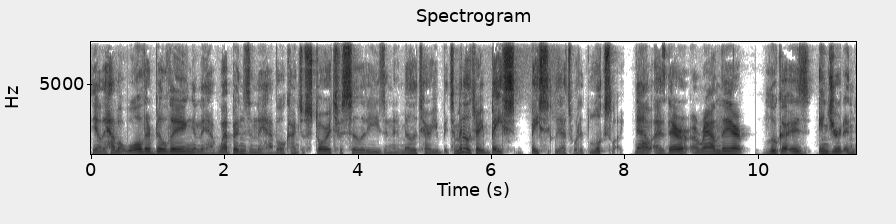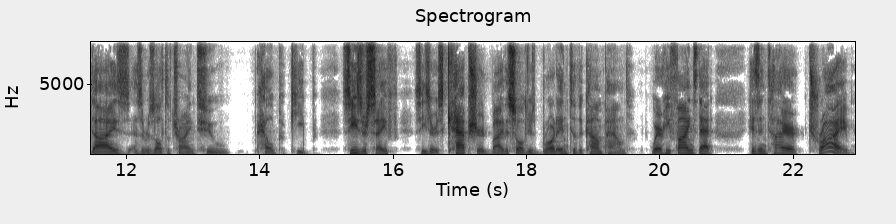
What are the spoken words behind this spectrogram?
you know, they have a wall they're building and they have weapons and they have all kinds of storage facilities and a military. It's a military base, basically. That's what it looks like. Now, as they're around there, Luca is injured and dies as a result of trying to help keep Caesar safe. Caesar is captured by the soldiers, brought into the compound, where he finds that his entire tribe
